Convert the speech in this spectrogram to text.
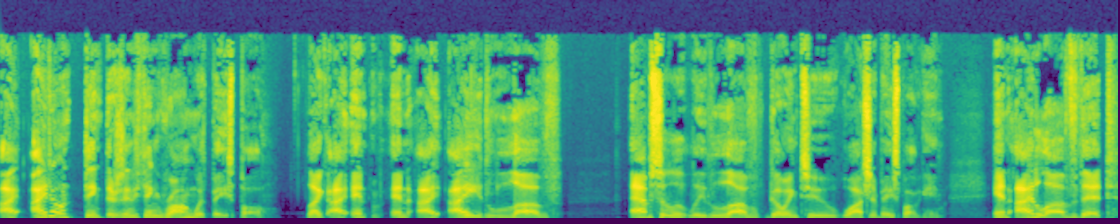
I i don't think there's anything wrong with baseball. Like i and and i i love absolutely love going to watch a baseball game and I love that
